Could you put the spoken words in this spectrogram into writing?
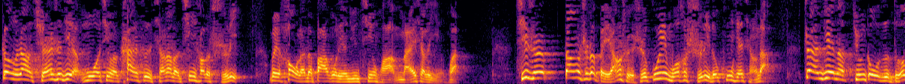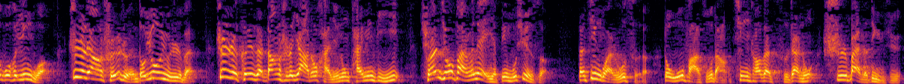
更让全世界摸清了看似强大的清朝的实力。为后来的八国联军侵华埋下了隐患。其实，当时的北洋水师规模和实力都空前强大，战舰呢均购自德国和英国，质量水准都优于日本，甚至可以在当时的亚洲海军中排名第一，全球范围内也并不逊色。但尽管如此，都无法阻挡清朝在此战中失败的定局。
